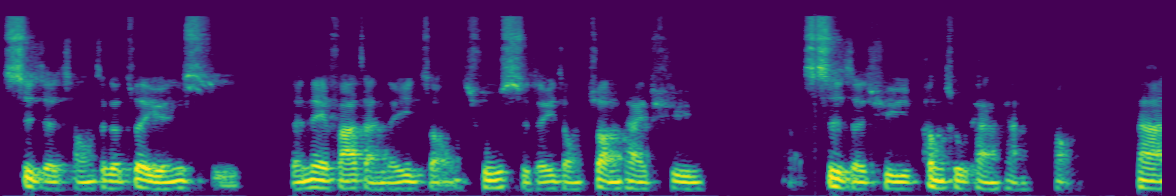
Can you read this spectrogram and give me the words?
试着从这个最原始人类发展的一种初始的一种状态去试着去碰触看看，哦，那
